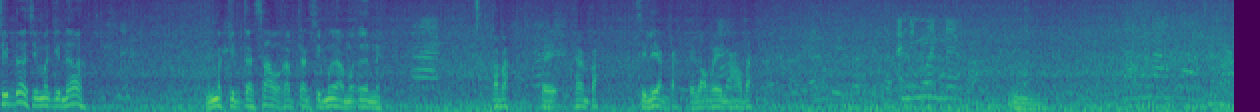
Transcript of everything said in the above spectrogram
สิบเด้อสิมากินเด้อนี่มากินแต่เช้าครับจังสิเมื่อมื้ออื่นนี่บาทไปไปไปแพมไปสิเลี้ยงไปไปร้องเพลงนะเฮาไปอันนี้หมื่นหนึ่งอืม ตามพลังค่ะ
